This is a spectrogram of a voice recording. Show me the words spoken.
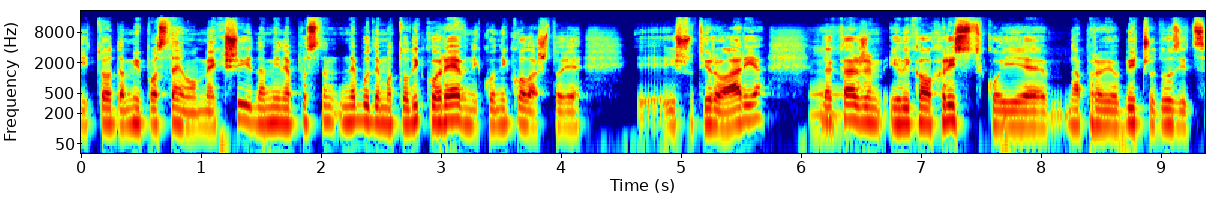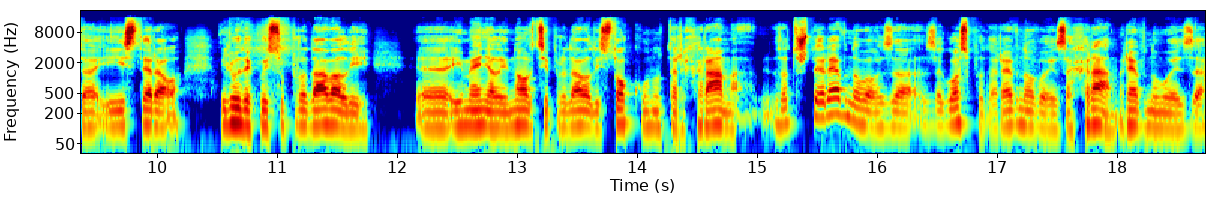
i to da mi postajemo mekši i da mi ne, postan, ne budemo toliko revni ko Nikola što je išutirao Arija, da Mm. kažem, ili kao Hrist koji je napravio bič od uzica i isterao ljude koji su prodavali e, i menjali novci, prodavali stoku unutar hrama, zato što je revnovao za, za gospoda, revnovao je za hram, revnovao je za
